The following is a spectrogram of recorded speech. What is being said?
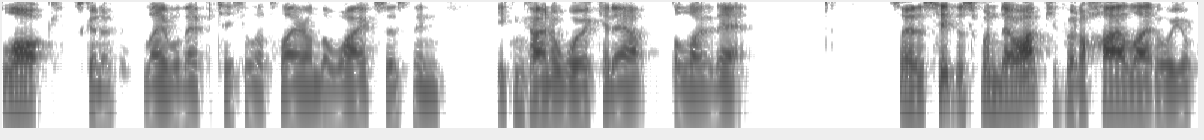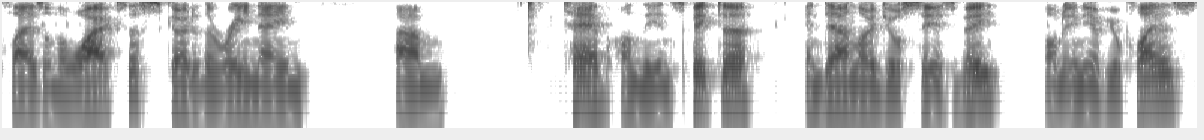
Block, it's going to label that particular player on the y-axis. Then you can kind of work it out below that. So to set this window up, you've got to highlight all your players on the y-axis, go to the rename um, tab on the inspector and download your CSV on any of your players.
